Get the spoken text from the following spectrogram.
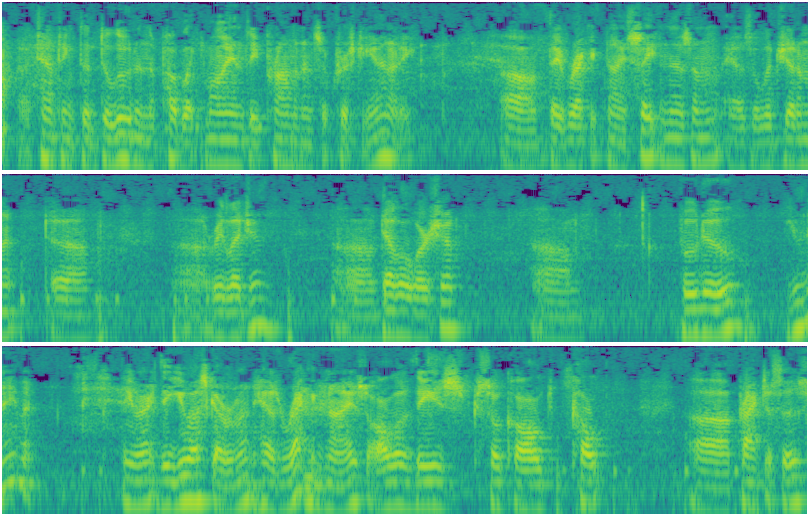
attempting to dilute in the public mind the prominence of Christianity. Uh, they've recognized Satanism as a legitimate uh, uh, religion, uh, devil worship, um, voodoo, you name it. The, the U.S. government has recognized all of these so-called cult uh, practices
